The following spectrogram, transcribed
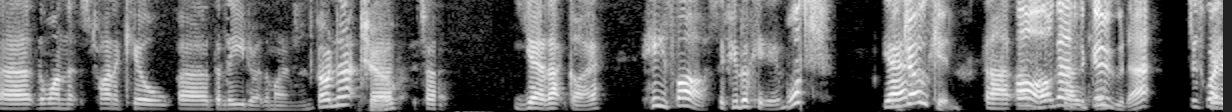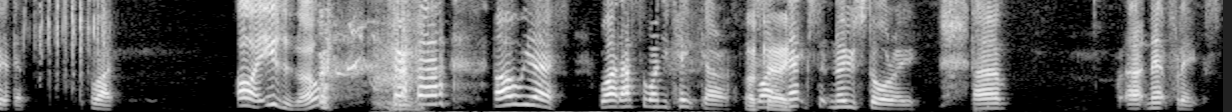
uh, the one that's trying to kill uh, the leader at the moment. Oh, Nacho. Uh, trying- yeah, that guy. He's Vaas. If you look at him, What? yeah. You're joking? Uh, Oh, not I'm gonna have to. Google that. Just wait. Brilliant. Right. Oh, it is as well. oh yes. Right, that's the one you keep, Gareth. Okay. Right, next news story. Um, uh, Netflix.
